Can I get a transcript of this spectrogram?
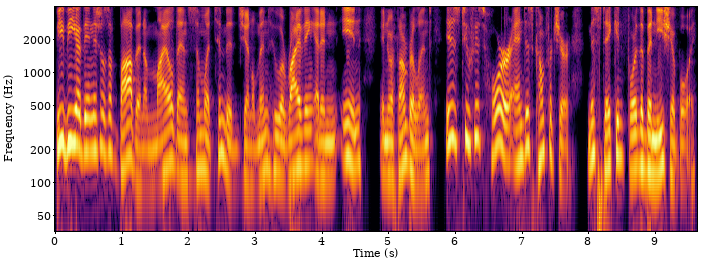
BB are the initials of Bobbin, a mild and somewhat timid gentleman who, arriving at an inn in Northumberland, is, to his horror and discomfiture, mistaken for the Benicia boy,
